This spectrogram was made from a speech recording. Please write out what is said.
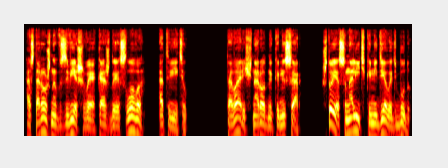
осторожно взвешивая каждое слово, ответил. «Товарищ народный комиссар, что я с аналитиками делать буду?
